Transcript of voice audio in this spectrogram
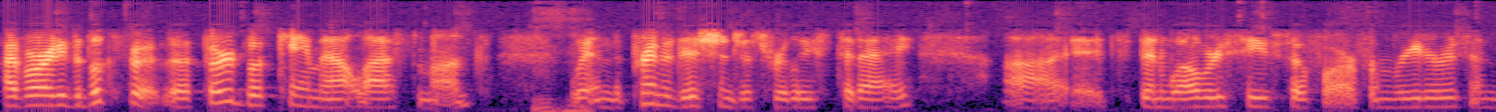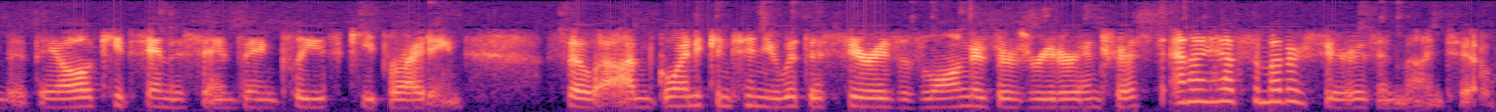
I've already the book. The third book came out last month, when the print edition just released today. Uh, it's been well received so far from readers, and they all keep saying the same thing: please keep writing. So I'm going to continue with this series as long as there's reader interest, and I have some other series in mind too.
